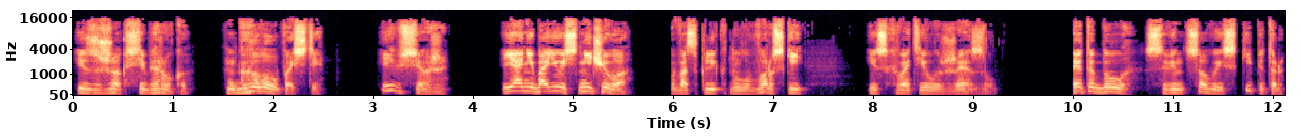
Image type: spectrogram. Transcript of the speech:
и сжег себе руку. Глупости. И все же. «Я не боюсь ничего!» — воскликнул Ворский и схватил жезл. Это был свинцовый скипетр,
